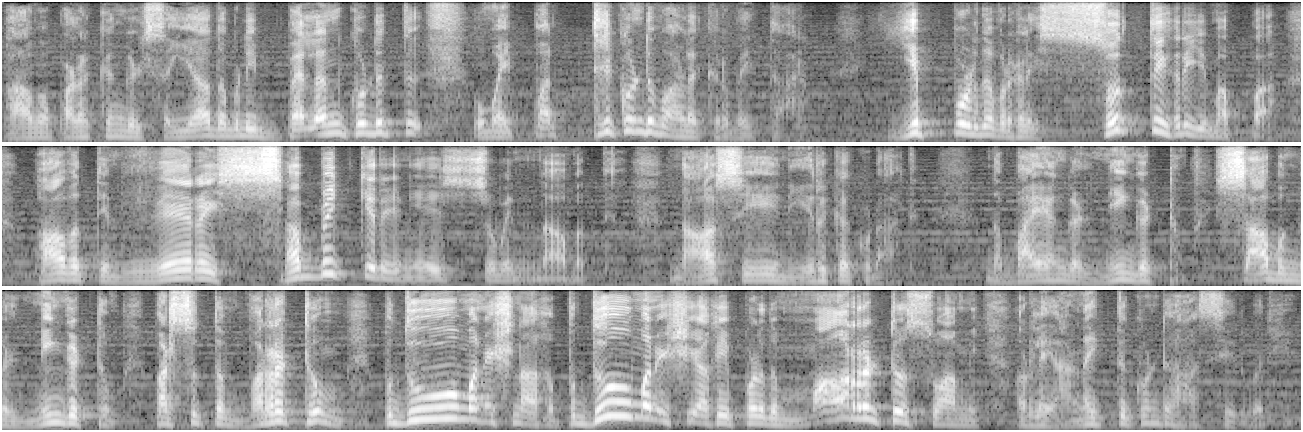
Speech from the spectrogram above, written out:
பாவ பழக்கங்கள் செய்யாதபடி பலன் கொடுத்து உம்மை பற்றி கொண்டு வாழ கிருபைத்தார். இப்பொழுது அவர்களை சுத்திகரியும் அப்பா. பாவத்தின் வேரை சபிக்கிறேன் இயேசுவின் நாமத்தில். இந்த ஆசையே நீ இருக்கக்கூடாது. இந்த பயங்கள் நீங்கட்டும் சாபங்கள் நீங்கட்டும் பரிசுத்தம் வரட்டும். புது மனுஷனாக புது மனுஷியாக இப்பொழுது மாறட்டும் சுவாமி. அவர்களை அணைத்து கொண்டு ஆசீர்வதியும்.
